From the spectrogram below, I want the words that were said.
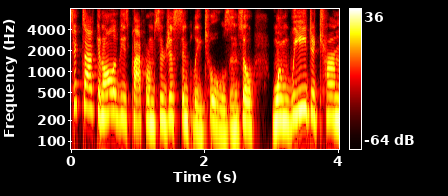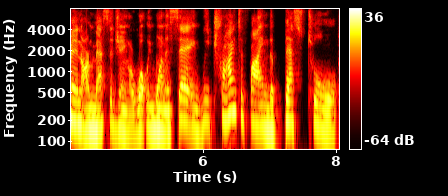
TikTok and all of these platforms are just simply tools. And so when we determine our messaging or what we want to say, we try to find the best tool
